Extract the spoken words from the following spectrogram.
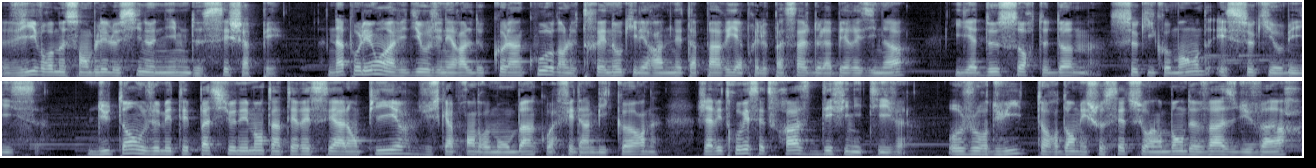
Vivre me semblait le synonyme de s'échapper. Napoléon avait dit au général de Colincourt dans le traîneau qui les ramenait à Paris après le passage de la Bérésina Il y a deux sortes d'hommes, ceux qui commandent et ceux qui obéissent. Du temps où je m'étais passionnément intéressé à l'Empire, jusqu'à prendre mon bain coiffé d'un bicorne, j'avais trouvé cette phrase définitive. Aujourd'hui, tordant mes chaussettes sur un banc de vase du Var,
